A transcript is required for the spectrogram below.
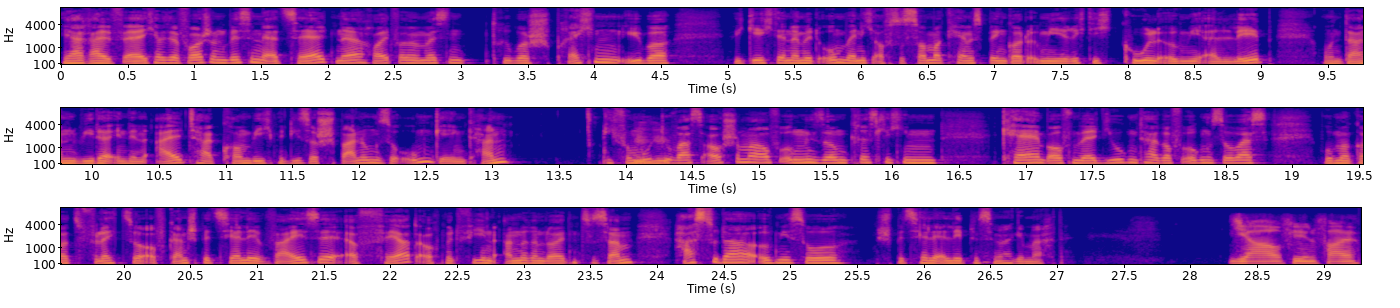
Ja, Ralf, äh, ich habe es ja vorher schon ein bisschen erzählt, ne? Heute wollen wir ein bisschen drüber sprechen, über wie gehe ich denn damit um, wenn ich auf so Sommercamps bin, Gott irgendwie richtig cool irgendwie erlebe und dann wieder in den Alltag komme, wie ich mit dieser Spannung so umgehen kann. Ich vermute, mhm. du warst auch schon mal auf irgendeinem so einem christlichen Camp, auf dem Weltjugendtag, auf irgend sowas, wo man Gott vielleicht so auf ganz spezielle Weise erfährt, auch mit vielen anderen Leuten zusammen. Hast du da irgendwie so spezielle Erlebnisse mal gemacht? Ja, auf jeden Fall.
